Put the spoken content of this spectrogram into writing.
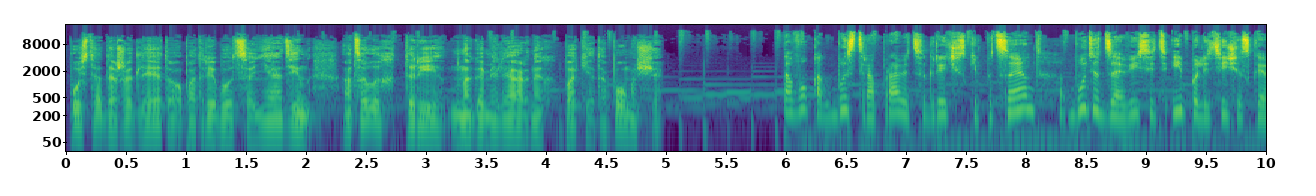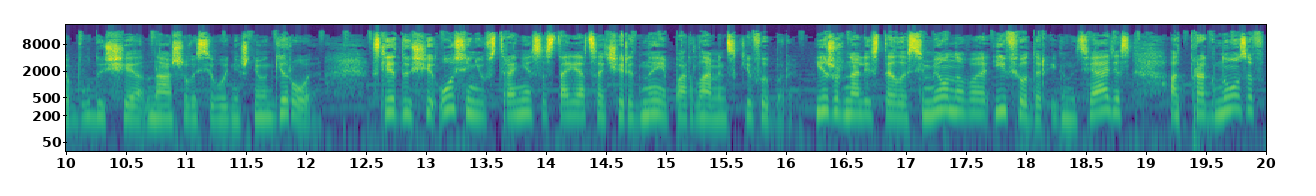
пусть даже для этого потребуется не один, а целых три многомиллиардных пакета помощи того, как быстро оправится греческий пациент, будет зависеть и политическое будущее нашего сегодняшнего героя. Следующей осенью в стране состоятся очередные парламентские выборы. И журналист Элла Семенова, и Федор Игнатиадис от прогнозов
